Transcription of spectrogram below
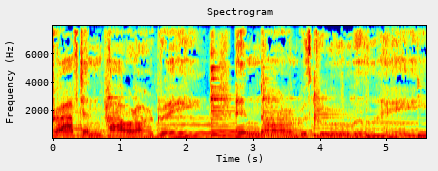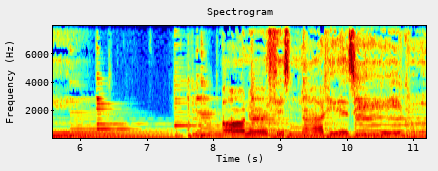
craft and power are great armed with cruel hate. On earth is not his equal.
